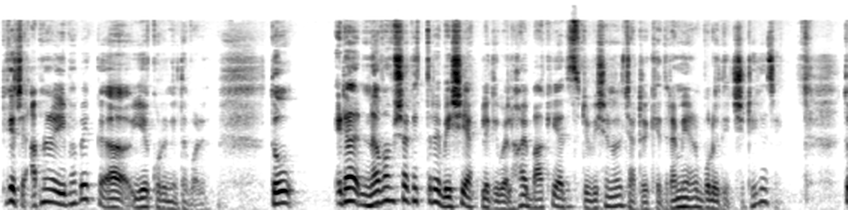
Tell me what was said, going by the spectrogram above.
ঠিক আছে? আপনারা এইভাবে ইয়ে করে নিতে পারেন। তো এটা নবাংশা ক্ষেত্রে বেশি অ্যাপ্লিকেবল হয়, বাকি আদার্স ডিভিশনাল চার্টের ক্ষেত্রে। আমি আর বলে দিচ্ছি, ঠিক আছে? তো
